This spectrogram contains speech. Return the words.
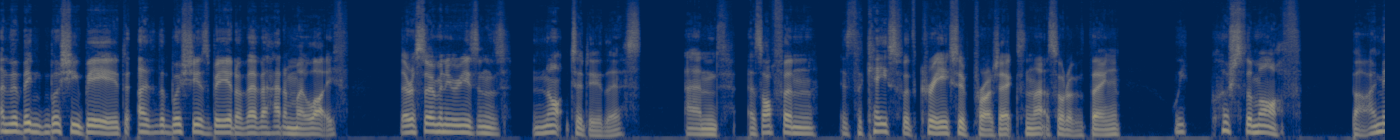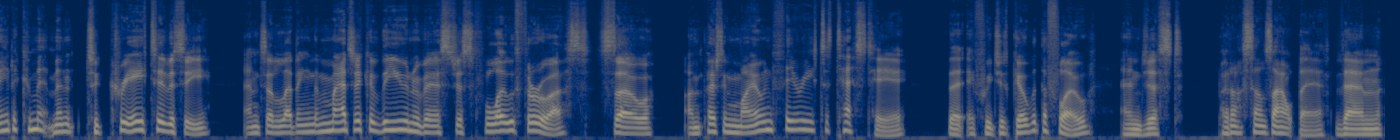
I have a big bushy beard. I have the bushiest beard I've ever had in my life. There are so many reasons not to do this. And as often is the case with creative projects and that sort of thing, we push them off. But I made a commitment to creativity and to letting the magic of the universe just flow through us. So I'm putting my own theory to test here that if we just go with the flow and just put ourselves out there, then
